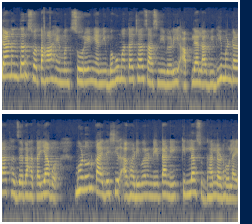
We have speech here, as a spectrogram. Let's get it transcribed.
त्यानंतर स्वतः हेमंत सोरेन यांनी बहुमताच्या चाचणीवेळी आपल्याला विधिमंडळात हजर राहता यावं म्हणून कायदेशीर आघाडीवर नेटाने किल्ला सुद्धा लढवलाय.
